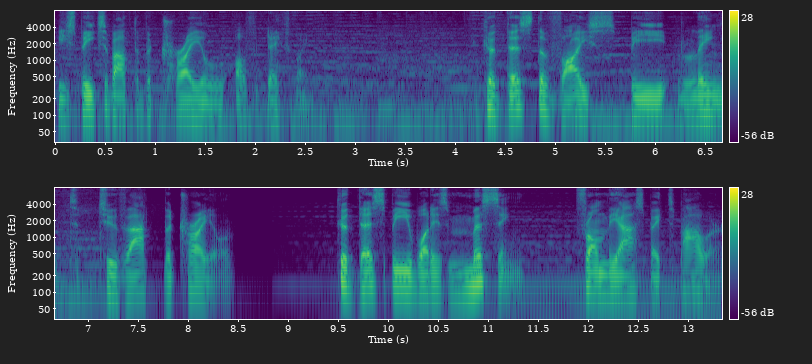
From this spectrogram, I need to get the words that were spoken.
He speaks about the betrayal of Deathwing. Could this device be linked to that betrayal? Could this be what is missing from the aspect power?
